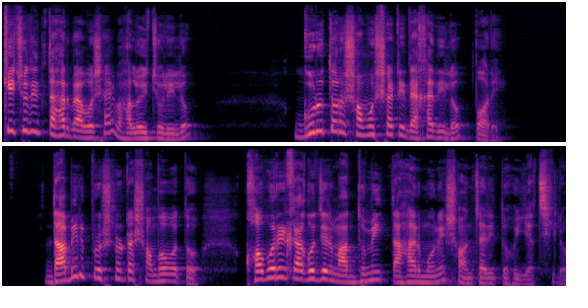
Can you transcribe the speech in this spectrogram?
কিছুদিন তাহার ব্যবসায় ভালোই চলিল, গুরুতর সমস্যাটি দেখা দিল পরে। দাবির প্রশ্নটা সম্ভবত খবরের কাগজের মাধ্যমেই তাহার মনে সঞ্চারিত হইয়াছিল।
